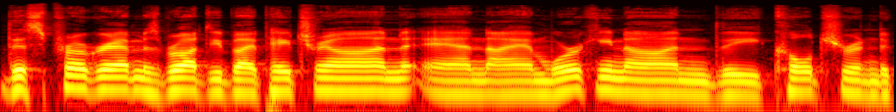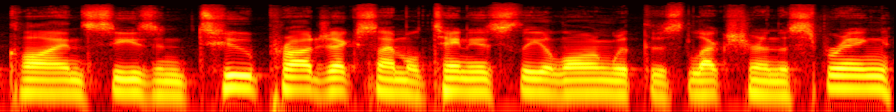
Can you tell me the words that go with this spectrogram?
This program is brought to you by Patreon, and I am working on the Culture in Decline Season 2 project simultaneously, along with this lecture in the spring,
